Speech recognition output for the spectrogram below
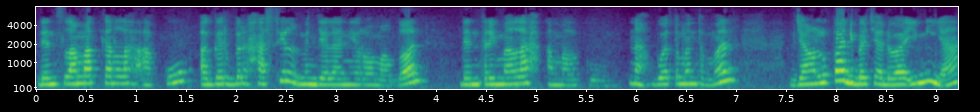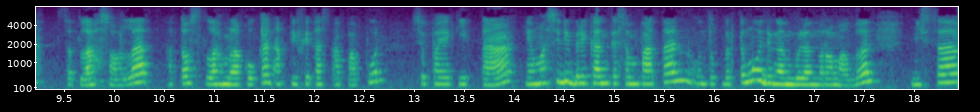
dan selamatkanlah aku agar berhasil menjalani Ramadan dan terimalah amalku. Nah, buat teman-teman, jangan lupa dibaca doa ini ya setelah sholat atau setelah melakukan aktivitas apa pun supaya kita yang masih diberikan kesempatan untuk bertemu dengan bulan Ramadan bisa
